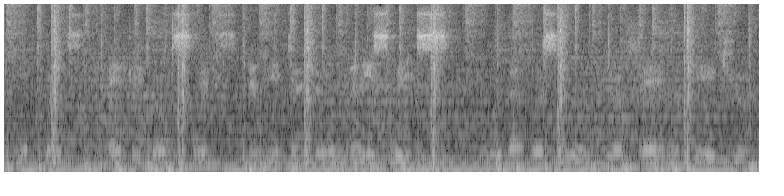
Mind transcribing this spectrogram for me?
filled with sweets, and eating too many sweets. Remember school, your favorite teacher.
